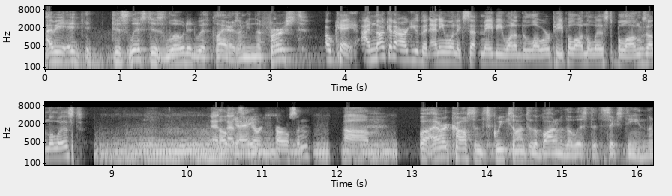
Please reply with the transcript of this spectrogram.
I mean, it, it, this list is loaded with players. I mean, the first. Okay, I'm not going to argue that anyone except maybe one of the lower people on the list belongs on the list. And that's Erik Karlsson. Um, Well, Erik Karlsson squeaks onto the bottom of the list at 16. The,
